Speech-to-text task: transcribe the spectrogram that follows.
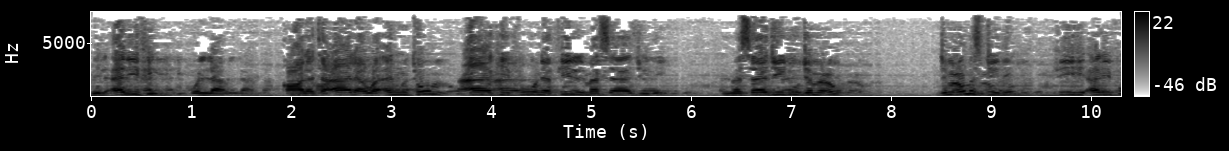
بالألف واللام. قال تعالى وأنتم عاكفون في المساجد. المساجد جمع جمع مسجد فيه ألف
